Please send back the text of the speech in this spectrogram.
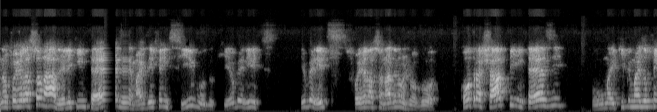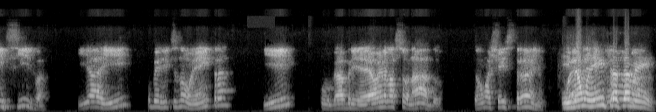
não foi relacionado. Ele que em tese é mais defensivo do que o Benítez. E o Benítez foi relacionado e não jogou. Contra a Chape, em tese, uma equipe mais ofensiva. E aí o Benítez não entra e o Gabriel é relacionado. Então achei estranho. E não entra reclama, também.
